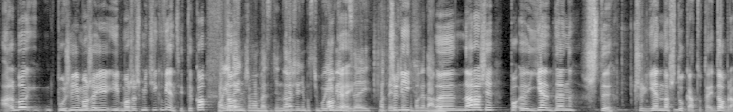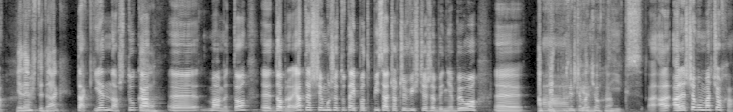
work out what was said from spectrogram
albo i- później może i, i możesz mieć ich więcej, tylko Pojedynczą obecnie, na razie nie potrzebuję Okej, więcej, potem czyli to pogadamy. e, na razie po, e, jeden sztych, czyli jedna sztuka tutaj, dobra. Jeden szty, tak? Tak, jedna sztuka, e, mamy to. E, dobra, ja też się muszę tutaj podpisać oczywiście, żeby nie było. E, A podpis jeszcze Agent Maciocha. X. A, a, ale czemu Maciocha?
